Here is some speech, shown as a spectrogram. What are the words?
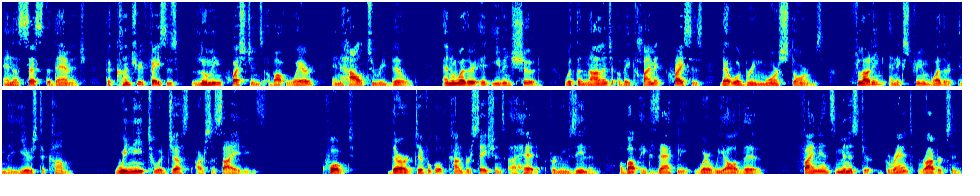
and assess the damage, the country faces looming questions about where and how to rebuild, and whether it even should, with the knowledge of a climate crisis that will bring more storms, flooding, and extreme weather in the years to come. We need to adjust our societies. Quote, there are difficult conversations ahead for New Zealand about exactly where we all live, Finance Minister Grant Robertson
